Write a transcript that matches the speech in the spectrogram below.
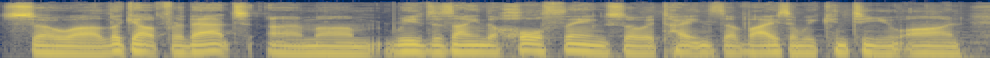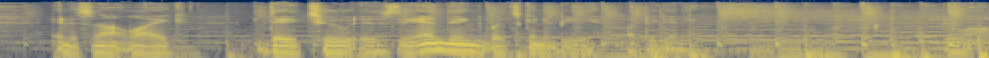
So uh, look out for that. I'm um, redesigning the whole thing so it tightens the vise and we continue on. And it's not like day two is the ending, but it's going to be a beginning. Be well.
